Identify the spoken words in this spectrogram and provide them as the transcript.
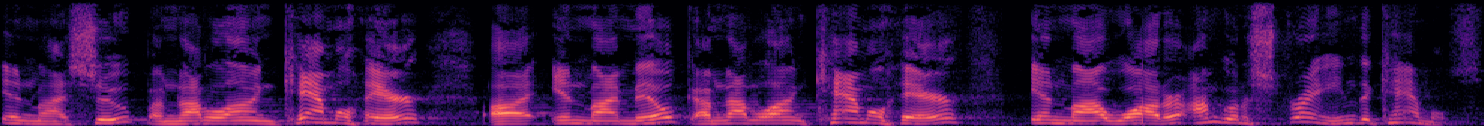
in my soup. I'm not allowing camel hair uh, in my milk. I'm not allowing camel hair in my water. I'm going to strain the camels.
